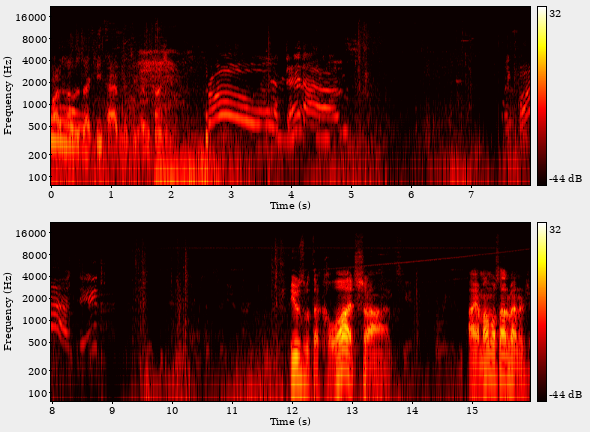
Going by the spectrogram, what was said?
Why the hell does that keep happening to you every time you? Bro, dead ass. Like fuck, dude. Fuse with the clutch shots. I am almost out of energy.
